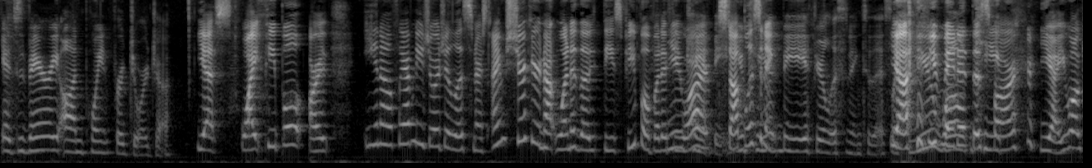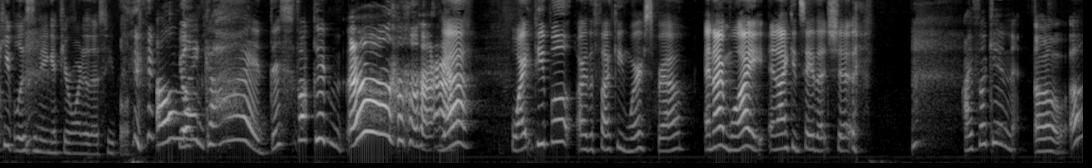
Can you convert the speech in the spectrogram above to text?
It's very on point for Georgia. Yes, white people are. You know, if we have any Georgia listeners, I'm sure you're not one of the, these people. But if you, are, can't be. stop You listening. Be if you're listening to this. yeah, you you've made it this keep- far. Yeah, you won't keep listening if you're one of those people. oh You'll- my god, this fucking. Oh. yeah, white people are the fucking worst, bro. And I'm white, and I can say that shit. I fucking. Oh, oh,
